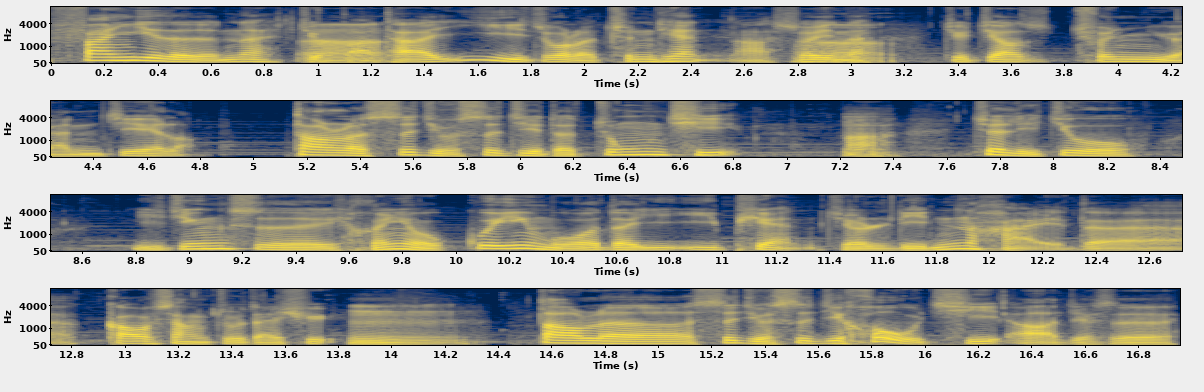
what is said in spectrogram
翻译的人呢就把它译作了春天啊，所以呢就叫春园街了。到了十九世纪的中期啊，这里就。已经是很有规模的一一片，就是临海的高尚住宅区。嗯，到了十九世纪后期啊，就是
